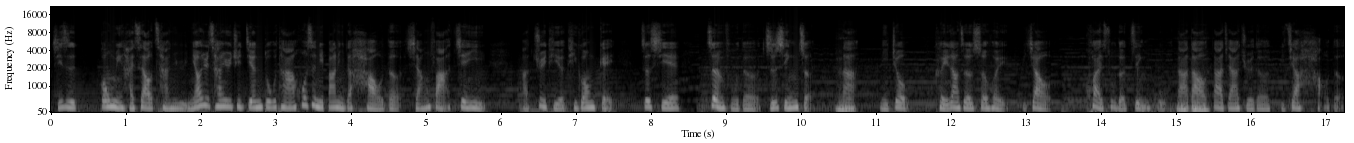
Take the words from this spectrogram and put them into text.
其实公民还是要参与，你要去参与去监督他，或是你把你的好的想法建议啊，具体的提供给这些政府的执行者，嗯。那你就可以让这个社会比较快速的进步，达到大家觉得比较好的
